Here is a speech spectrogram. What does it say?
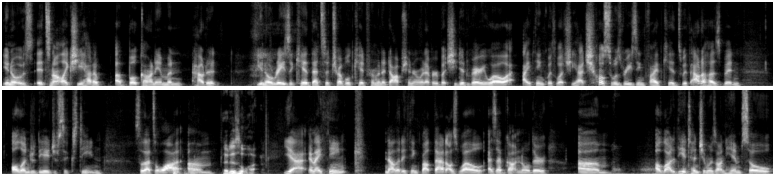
you know, it was. It's not like she had a a book on him and how to, you know, raise a kid that's a troubled kid from an adoption or whatever. But she did very well, I- think, with what she had. She also was raising five kids without a husband, all under the age of sixteen. So that's a lot. Um, That is a lot. yeah, and I think now that I think about that as well, as I've gotten older, um, a lot of the attention was on him. So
